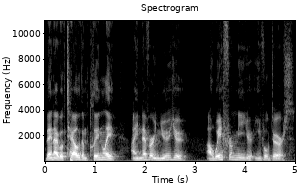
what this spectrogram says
Then I will tell them plainly, I never knew you. Away from me, you evildoers.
